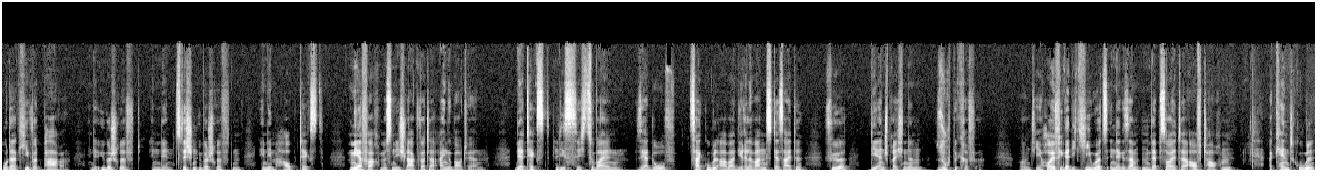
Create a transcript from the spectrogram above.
oder Keywordpaare in der Überschrift, in den Zwischenüberschriften, in dem Haupttext, mehrfach müssen die Schlagwörter eingebaut werden. Der Text liest sich zuweilen sehr doof, zeigt Google aber die Relevanz der Seite für die entsprechenden Suchbegriffe. Und je häufiger die Keywords in der gesamten Webseite auftauchen, erkennt Google,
